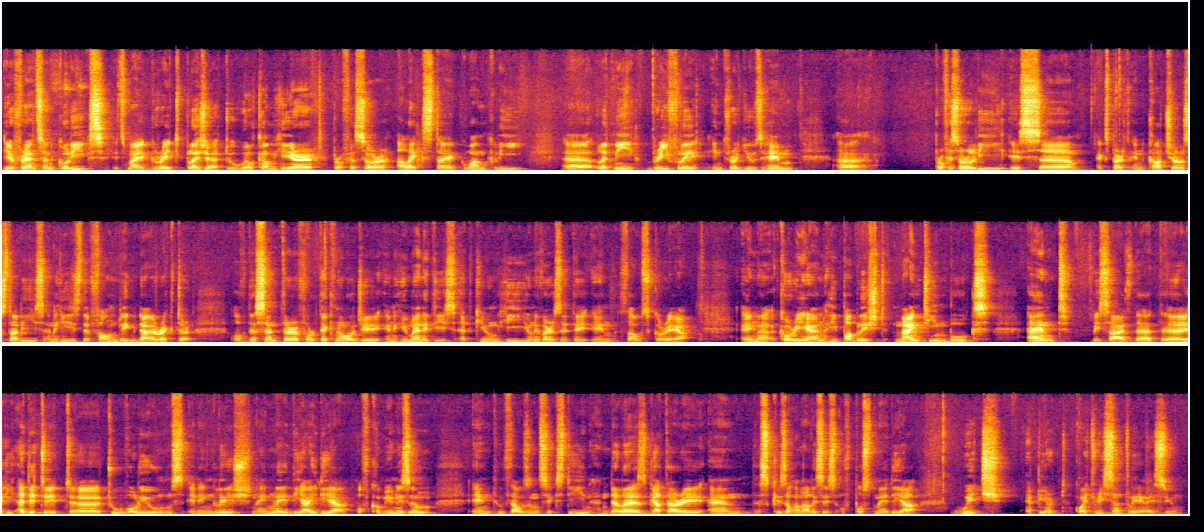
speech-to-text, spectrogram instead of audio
Dear friends and colleagues, it's my great pleasure to welcome here Professor Alex Tai Kwang Lee. Uh, let me briefly introduce him. Uh, Professor Lee is uh, expert in cultural studies and he is the founding director of the Center for Technology and Humanities at Kyung-hee University in South Korea. In uh, Korean, he published 19 books and besides that, uh, he edited uh, two volumes in English, namely The Idea of Communism in 2016 and Deleuze, Guattari and the Schizoanalysis of Postmedia, which appeared quite recently, I assume.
